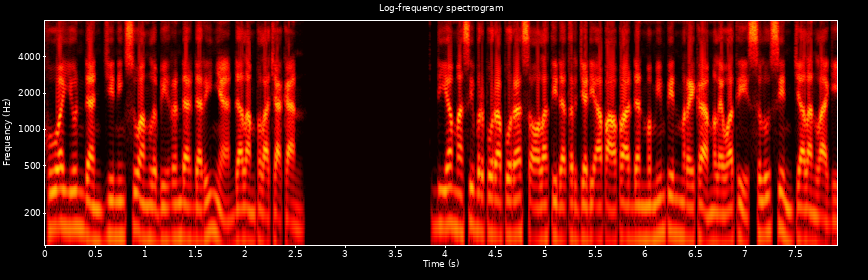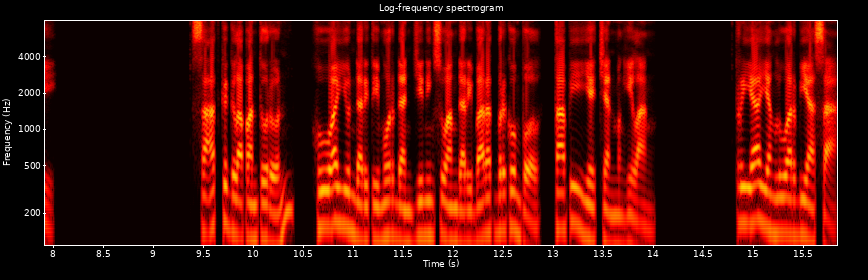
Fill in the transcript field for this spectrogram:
Hua Yun dan Jining Suang lebih rendah darinya dalam pelacakan. Dia masih berpura-pura seolah tidak terjadi apa-apa dan memimpin mereka melewati selusin jalan lagi. Saat kegelapan turun, Hua Yun dari timur dan Jining Suang dari barat berkumpul, tapi Ye Chen menghilang. Pria yang luar biasa,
